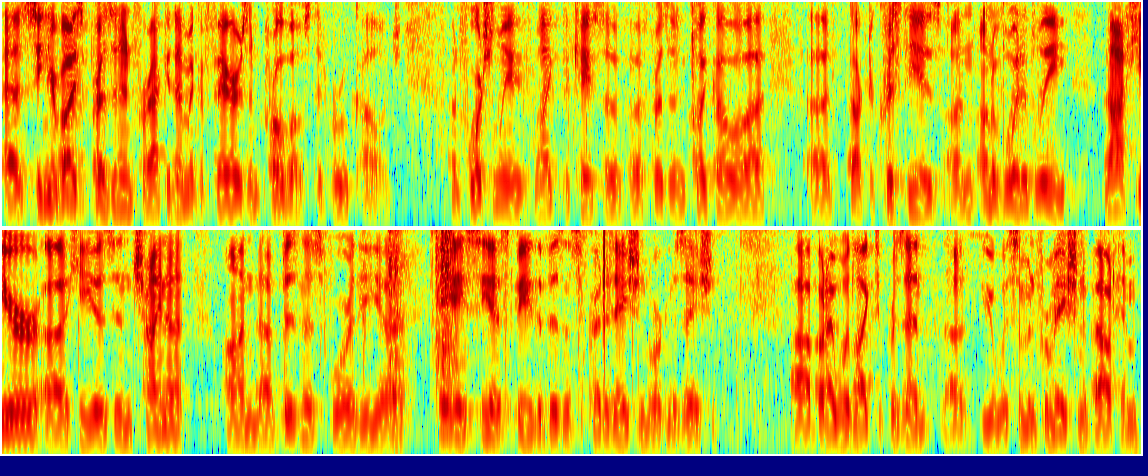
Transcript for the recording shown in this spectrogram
as Senior Vice President for Academic Affairs and Provost at Baruch College. Unfortunately, like the case of uh, President Coico, uh, Dr. Christy is un- unavoidably not here. Uh, He is in China on uh, business for the uh, AACSB, the Business Accreditation Organization. Uh, But I would like to present you with some information about him.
